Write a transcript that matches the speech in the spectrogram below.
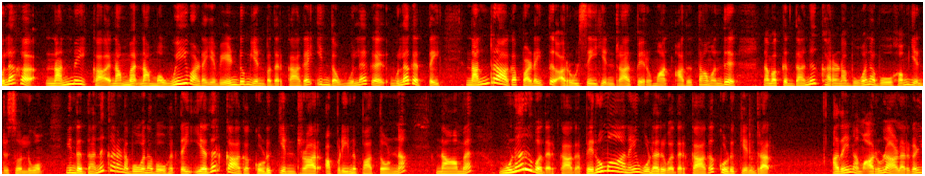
உலக நன்மைக்கா நம்ம நம்ம உய்வடைய வேண்டும் என்பதற்காக இந்த உலக உலகத்தை நன்றாக படைத்து அருள் செய்கின்றார் பெருமான். அதுதான் வந்து நமக்கு தனுகரண புவன போகம் என்று சொல்லுவோம். இந்த தனுகரண புவன போகத்தை எதற்காக கொடுக்கின்றார் அப்படின்னு பார்த்தோம்னா நாம உணருவதற்காக பெருமானை உணருவதற்காக கொடுக்கின்றார். அதை நம் அருளாளர்கள்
